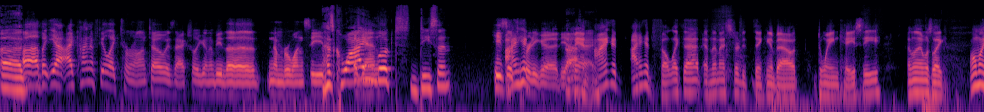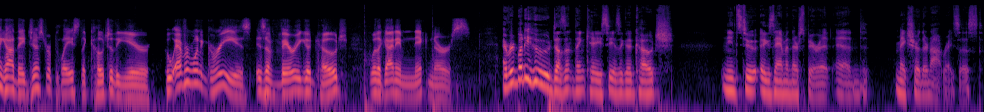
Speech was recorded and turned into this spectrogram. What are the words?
Uh, Uh, but yeah, I kind of feel like Toronto is actually going to be the number one seed. has Kawhi again. looked decent? He's looked had- pretty good. Yeah. Okay. I had I had felt like that, and then I started thinking about Dwane Casey, and then I was like, "Oh my God, they just replaced the coach of the year, who everyone agrees is a very good coach, with a guy named Nick Nurse." Everybody who doesn't think Casey is a good coach needs to examine their spirit and make sure they're not racist.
